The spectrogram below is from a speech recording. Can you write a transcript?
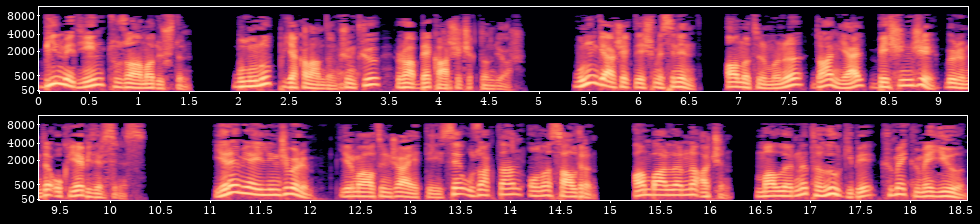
Bilmediğin tuzağıma düştün. Bulunup yakalandın çünkü Rabbe karşı çıktın diyor. Bunun gerçekleşmesinin anlatımını Daniel 5. bölümde okuyabilirsiniz. Yeremya 50. bölüm 26. ayette ise uzaktan ona saldırın. Ambarlarını açın. Mallarını tahıl gibi küme küme yığın.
